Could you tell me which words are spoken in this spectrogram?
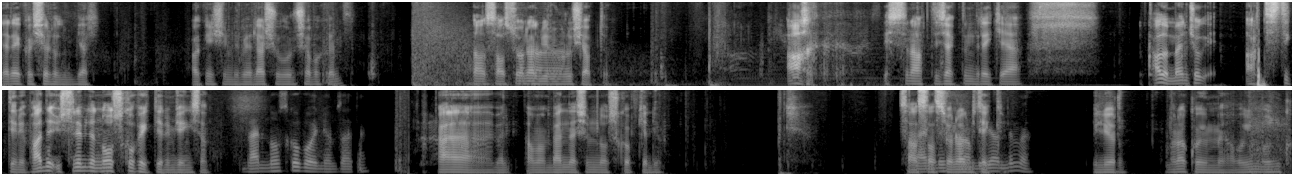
Nereye kaçır oğlum gel. Bakın şimdi beyler şu vuruşa bakın. Sansasyonel bir vuruş yaptım. Ah! Üstüne atlayacaktım direkt ya. Oğlum ben çok artistik deniyorum. Hadi üstüne bir de no scope ekleyelim Cengiz Han. Ben noskop oynuyorum zaten. Ha ben tamam ben de şimdi no scope geliyor. Sansasyonel an bir tek biliyorsun değil mi? biliyorum. Buna koyayım ya oyun bozuk.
